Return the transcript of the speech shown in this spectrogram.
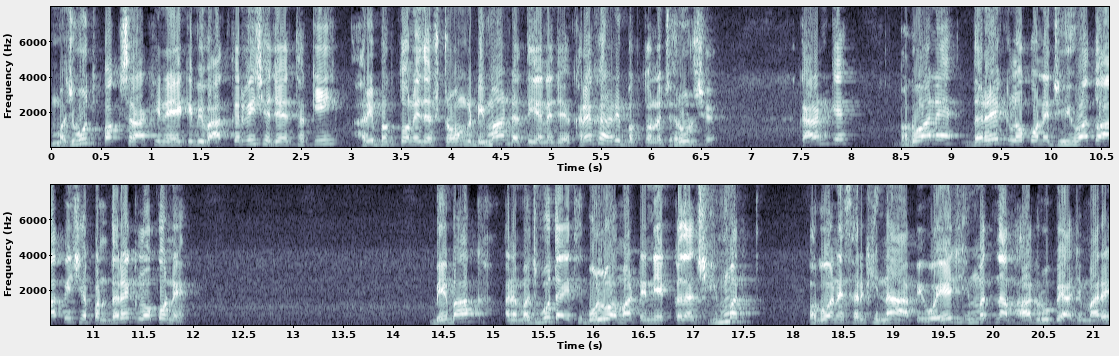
મજબૂત પક્ષ રાખીને એક એવી વાત કરવી છે જે થકી હરિભક્તોની જે સ્ટ્રોંગ ડિમાન્ડ હતી અને જે ખરેખર હરિભક્તોને જરૂર છે. કારણ કે ભગવાને દરેક લોકોને જીહવા તો આપી છે, પણ દરેક લોકોને બેબાક અને મજબૂતાઈથી બોલવા માટેની એક કદાચ હિંમત ભગવાને સરખી ના આપી હોય. એ જ હિંમતના ભાગરૂપે આજે મારે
